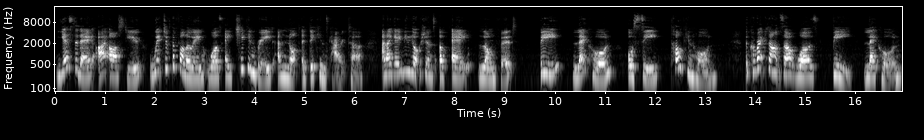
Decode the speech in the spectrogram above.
Yesterday I asked you which of the following was a chicken breed and not a Dickens character. And I gave you the options of A. Longford, B. Leghorn, or C. Tulkinghorn. The correct answer was B. Leghorn.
